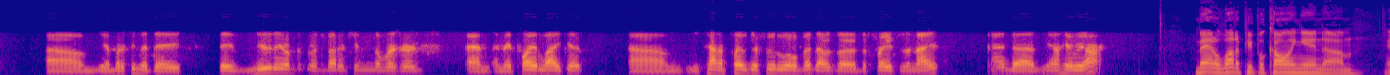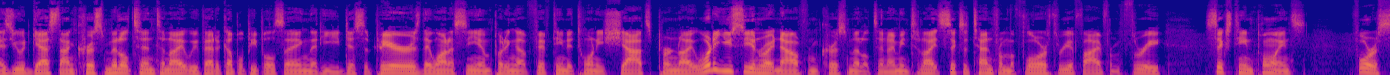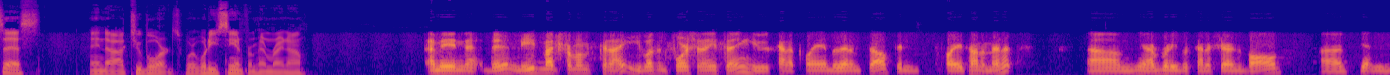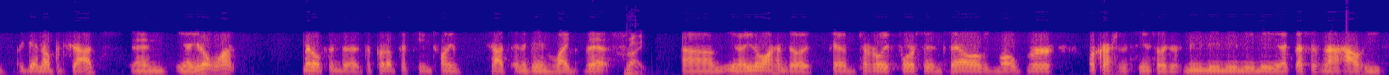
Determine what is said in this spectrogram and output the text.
Um, you know, but it seemed that they they knew they were, were the better team than the Wizards, and and they played like it. Um, you kind of played with their food a little bit. That was the the phrase of the night, and uh, you know, here we are. Matt, a lot of people calling in, um, as you had guessed, on Khris Middleton tonight. We've had a couple people saying that he disappears. They want to see him putting up 15 to 20 shots per night. What are you seeing right now from Khris Middleton? I mean, tonight, 6 of 10 from the floor, 3 of 5 from 3, 16 points, 4 assists, and uh, 2 boards. What, what are you seeing from him right now? I mean, they didn't need much from him tonight. He wasn't forcing anything. He was kind of playing within himself. Didn't play a ton of minutes. Um, you know, everybody was kind of sharing the ball, uh, getting getting open shots, and you know, you don't want Middleton to to put up 15, 20 shots in a game like this. Right. Um, you know, you don't want him to to, to really force it and say, "Oh, well, we're we're crushing the team, so it's just me, me, me, me, me." Like that's just not how he's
